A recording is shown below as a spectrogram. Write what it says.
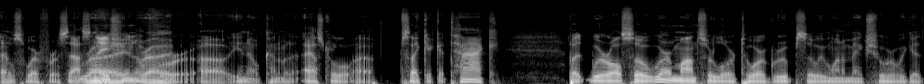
elsewhere for assassination or right. for uh, you know kind of an astral uh, psychic attack. But we're also we're a monster lore tour group, so we want to make sure we get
